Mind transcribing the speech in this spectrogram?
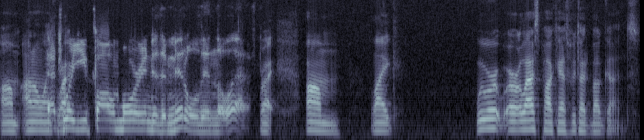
Um, I don't like That's right- where you fall more into the middle than the left. Right. Um, like we were our last podcast we talked about guns.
